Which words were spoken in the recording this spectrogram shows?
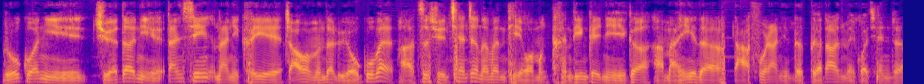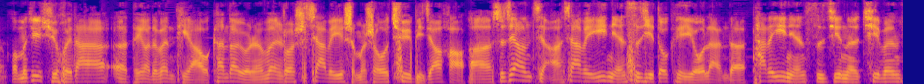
如果你觉得你担心，那你可以找我们的旅旅游顾问啊。咨询签证的问题，我们肯定给你一个啊满意的答复，让你的得到美国签证。我们继续回答呃朋友的问题啊。我看到有人问说是夏威夷什么时候去比较好啊？是这样讲啊，夏威夷一年四季都可以游览的，它的一年四季呢气温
